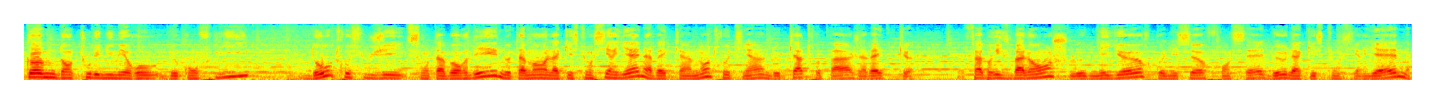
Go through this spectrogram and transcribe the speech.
Comme dans tous les numéros de conflit, d'autres sujets sont abordés, notamment la question syrienne avec un entretien de 4 pages avec Fabrice Balanche, le meilleur connaisseur français de la question syrienne,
